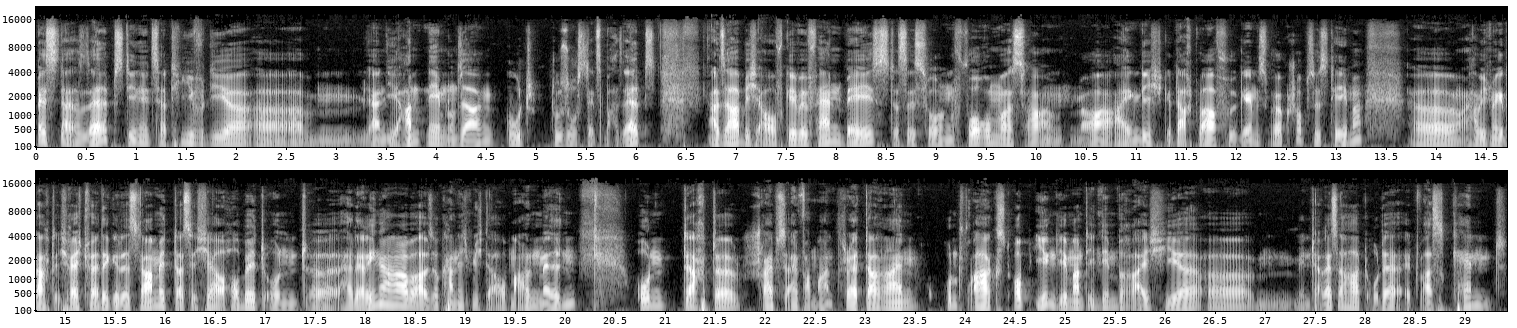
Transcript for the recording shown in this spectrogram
besser selbst die Initiative dir äh, ja, in die Hand nehmen und sagen, gut, du suchst jetzt mal selbst. Also habe ich auf GB Fanbase, das ist so ein Forum, was äh, ja, eigentlich gedacht war für Games Workshop Systeme, äh, habe ich mir gedacht, ich rechtfertige das damit, dass ich ja Hobbit und äh, Herr der Ringe habe, also kann ich mich da auch mal anmelden und dachte, schreibst einfach mal einen Thread da rein und fragst, ob irgendjemand in dem Bereich hier äh, Interesse hat oder etwas kennt.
